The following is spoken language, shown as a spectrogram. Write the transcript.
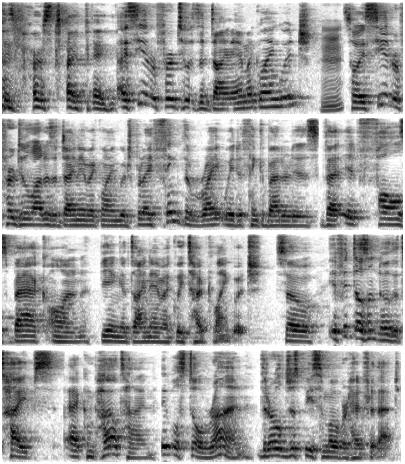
as far as typing. I see it referred to as a dynamic language. Hmm? So I see it referred to a lot as a dynamic language, but I think the right way to think about it is that it falls back on being a dynamically typed language. So if it doesn't know the types at compile time, it will still run. There'll just be some overhead for that.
